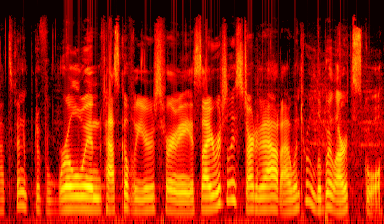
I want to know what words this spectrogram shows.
It's been a bit of a whirlwind past couple years for me. So I originally started out, I went to a liberal arts school.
